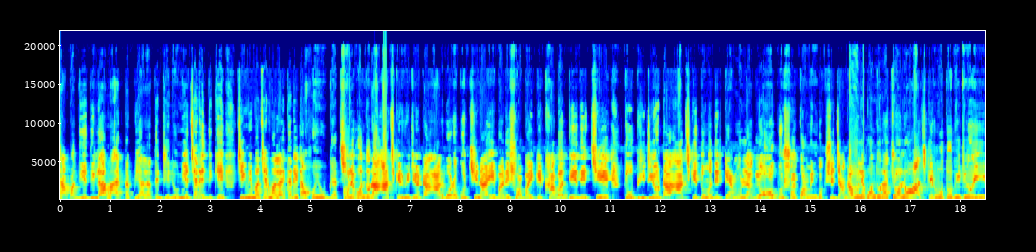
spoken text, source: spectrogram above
চাপা দিয়ে দিলাম। একটা পেয়ালাতে ঢেলেও নিয়েছে আর এদিকে চিংড়ি মাছের মালাইকারিটা হয়েও গেছে। তাহলে বন্ধুরা, আজকের ভিডিওটা আর বড় করছি না। এবারে সবাইকে খাবার দিয়ে দিচ্ছি। তো ভিডিওটা আজকে তোমাদের কেমন লাগল অবশ্যই কমেন্ট বক্সে জানাও তাহলে বন্ধুরা, চলো আজকের মতো ভিডিও এই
